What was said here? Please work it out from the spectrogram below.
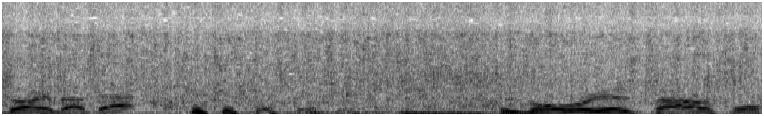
Sorry about that. Zoeller is powerful.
